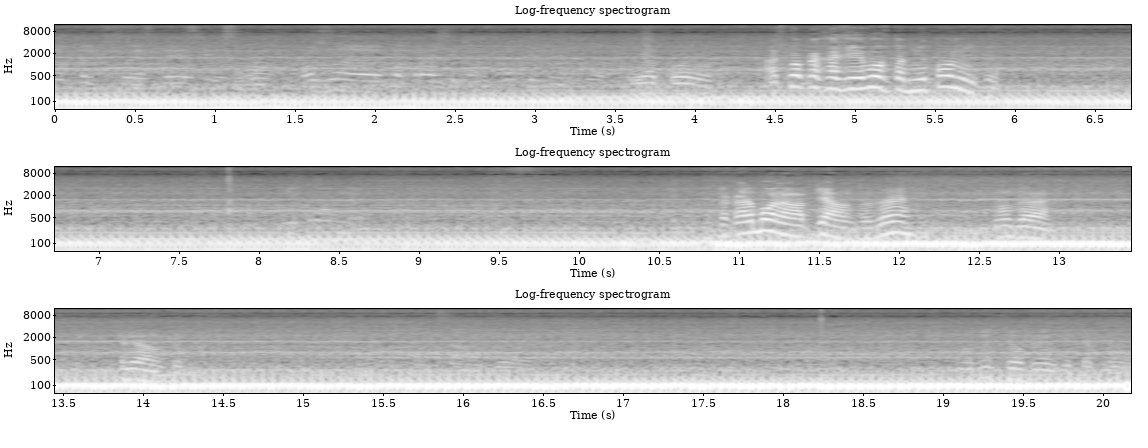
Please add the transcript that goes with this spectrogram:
Вот только ФСДС есть. Можно попросить он кнопки Я понял. Сколько хозяевов там не помните? Не помню. Это карбоном обтянуто, да? Ну да. Пленка. Мужик тепленький такой.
